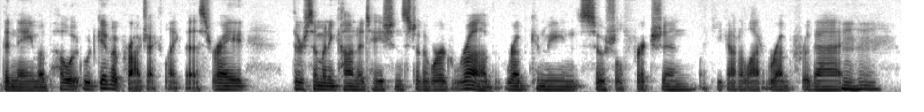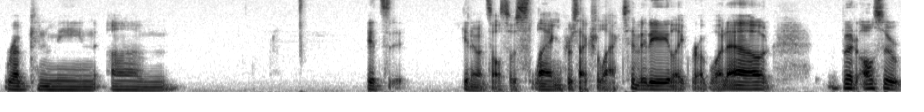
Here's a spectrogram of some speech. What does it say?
the name a poet would give a project like this, right? there's so many connotations to the word rub. Rub can mean social friction, like you got a lot of rub for that. Mm-hmm. Rub can mean um, it's, you know, it's also slang for sexual activity, like rub one out. But also,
